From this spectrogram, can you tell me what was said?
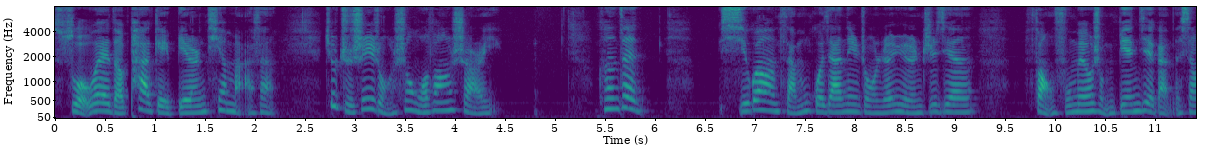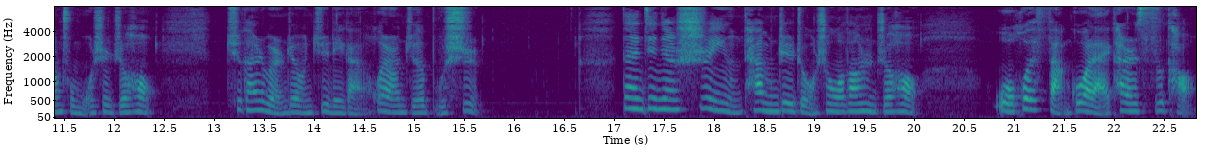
所谓的怕给别人添麻烦，就只是一种生活方式而已。可能在习惯了咱们国家那种人与人之间仿佛没有什么边界感的相处模式之后。去看日本人这种距离感会让人觉得不适，但渐渐适应他们这种生活方式之后，我会反过来开始思考，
